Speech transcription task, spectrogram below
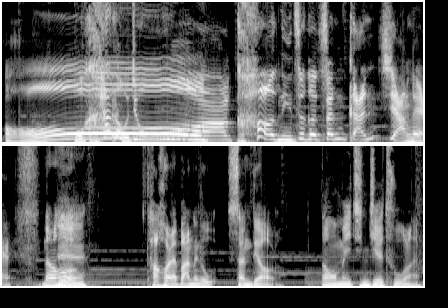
哦。我看了我就哇靠，你这个真敢讲哎。然后他后来把那个删掉了。但我们已经截图了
